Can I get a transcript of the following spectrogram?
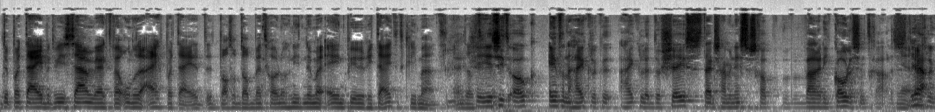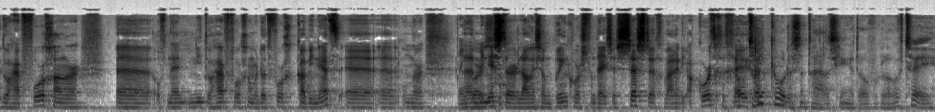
de partijen met wie je samenwerkt, waaronder de eigen partijen. Het was op dat moment gewoon nog niet nummer één prioriteit, het klimaat. En dat, je ziet ook, een van de heikele, heikele dossiers tijdens haar ministerschap waren die kolencentrales. Ja. Eigenlijk door haar voorganger, uh, of nee, niet door haar voorganger, maar door het vorige kabinet, uh, uh, onder minister Laurens-Jan Brinkhorst van D66, waren die akkoord gegeven. Nou, drie kolencentrales ging het over, geloof ik, twee.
